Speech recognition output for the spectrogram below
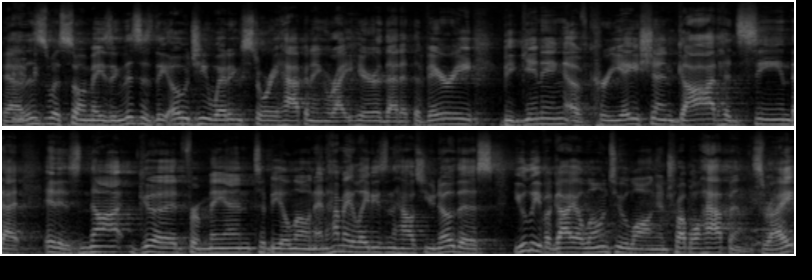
Yeah, this is what's so amazing. This is the OG wedding story happening right here. That at the very beginning of creation, God had seen that it is not good for man to be alone. And how many ladies in the house, you know this? You leave a guy alone too long and trouble happens, right?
